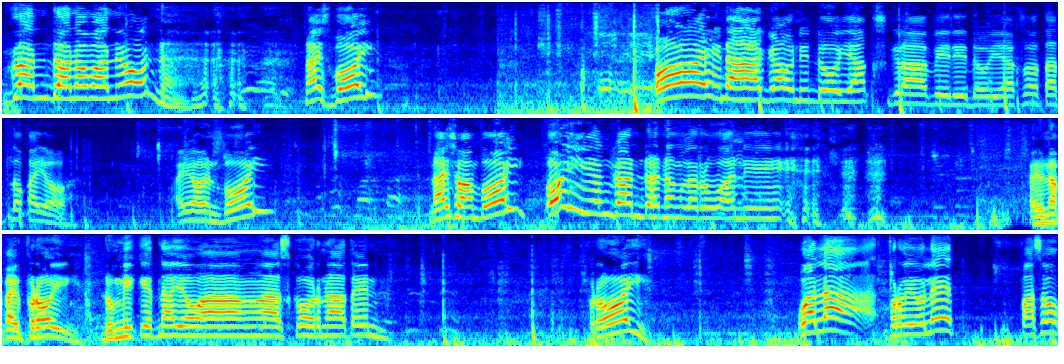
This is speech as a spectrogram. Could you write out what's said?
Ganda naman yun. nice boy. Oy, nagaw ni Doyax. Grabe ni Doyax. So, tatlo kayo. Ayun, boy. Nice one, boy. Oy, ang ganda ng laruan ni... Ayun na kay Proy. Dumikit na yung ang ah, score natin. Proy. Wala. Proy ulit. Pasok.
